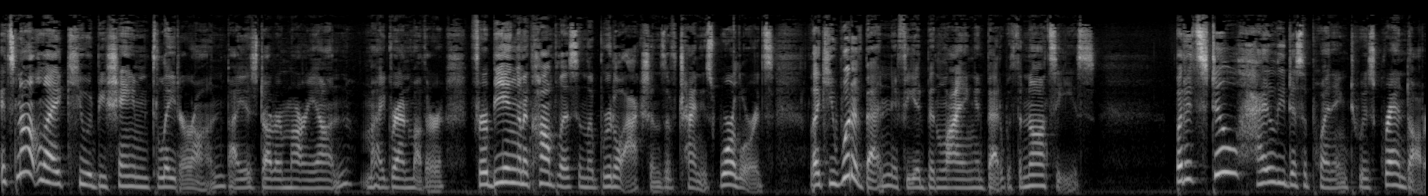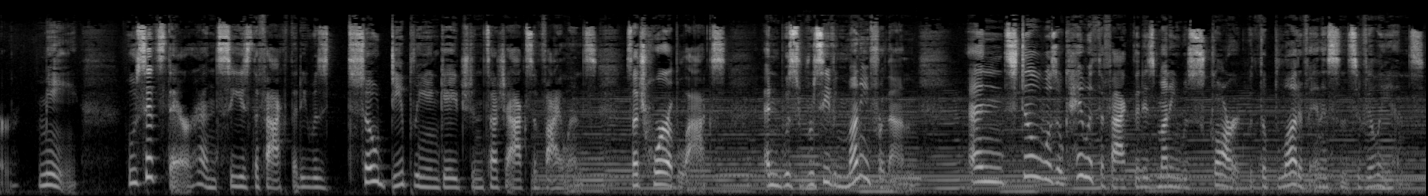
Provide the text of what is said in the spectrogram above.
It's not like he would be shamed later on by his daughter Marianne, my grandmother, for being an accomplice in the brutal actions of Chinese warlords, like he would have been if he had been lying in bed with the Nazis. But it's still highly disappointing to his granddaughter, me, who sits there and sees the fact that he was so deeply engaged in such acts of violence, such horrible acts, and was receiving money for them, and still was okay with the fact that his money was scarred with the blood of innocent civilians.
